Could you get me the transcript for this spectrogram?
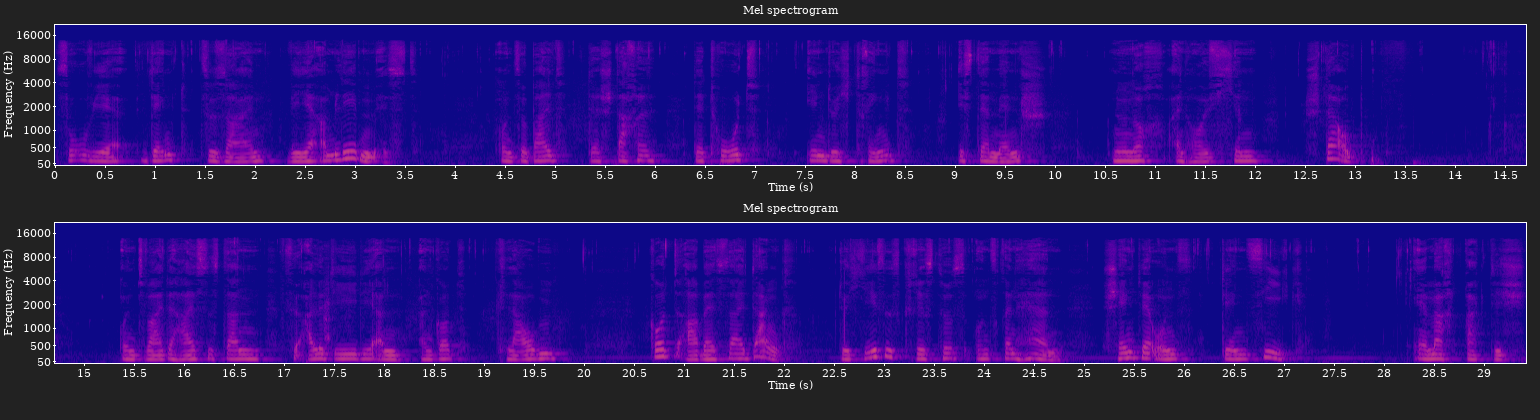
so, wie er denkt zu sein, wie er am Leben ist. Und sobald der Stachel, der Tod ihn durchdringt, ist der Mensch nur noch ein Häufchen Staub. Und weiter heißt es dann für alle die, die an, an Gott glauben, Gott aber sei Dank, durch Jesus Christus, unseren Herrn, schenkt er uns den Sieg. Er macht praktisch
